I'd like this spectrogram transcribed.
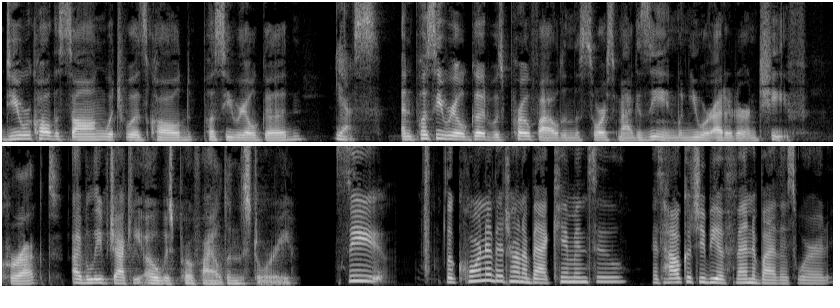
Do you recall the song which was called Pussy Real Good? Yes. And Pussy Real Good was profiled in the Source magazine when you were editor in chief, correct? I believe Jacki-O was profiled in the story. See, the corner they're trying to back him into is how could she be offended by this word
